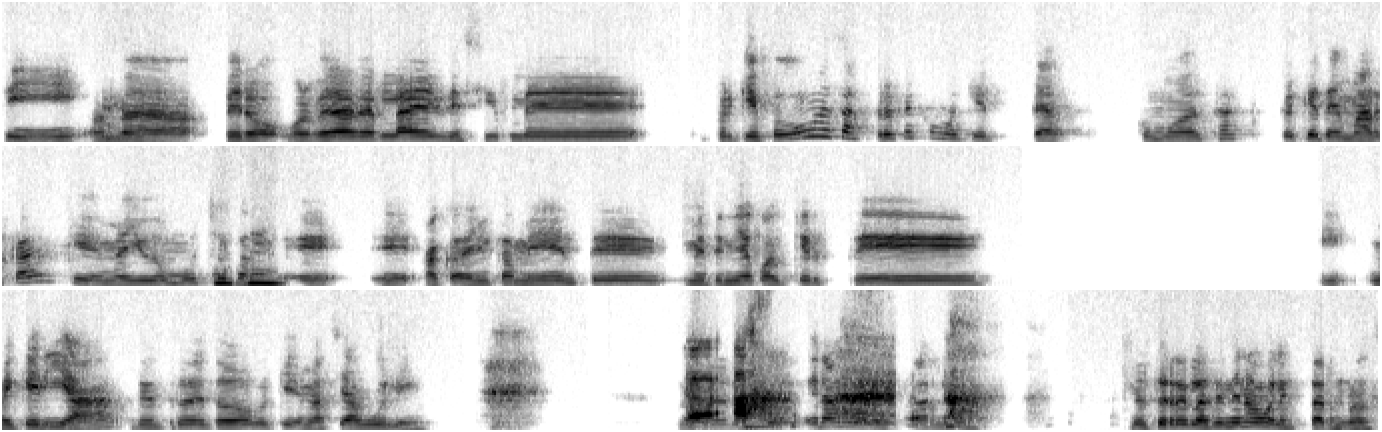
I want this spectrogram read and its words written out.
sí, onda, pero volver a verla y decirle, porque fue como esas profes como que te, como esas que te marcan, que me ayudó mucho Ujú. eh, eh, académicamente, me tenía cualquier fe y me quería dentro de todo porque me hacía bullying. Nuestra relación era molestarnos. Nuestra relación era molestarnos.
